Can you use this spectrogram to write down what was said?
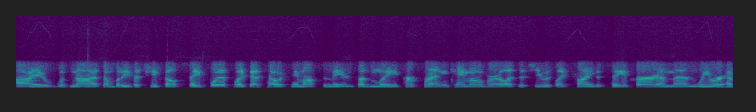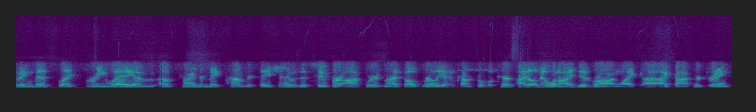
I was not somebody that she felt safe with, like that's how it came off to me. And suddenly her friend came over, as if she was like trying to save her, and then we were having this like three way of of trying to make conversation. It was just super awkward, and I felt really uncomfortable because I don't know what I did wrong. Like I, I got her drink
